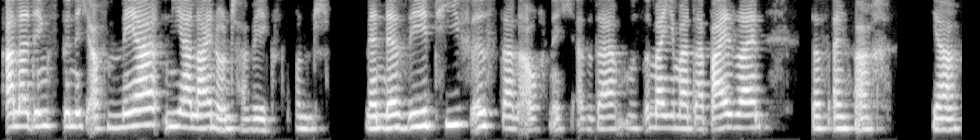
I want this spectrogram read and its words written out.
Allerdings bin ich auf dem Meer nie alleine unterwegs. Und wenn der See tief ist, dann auch nicht. Also da muss immer jemand dabei sein, das einfach, ja,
